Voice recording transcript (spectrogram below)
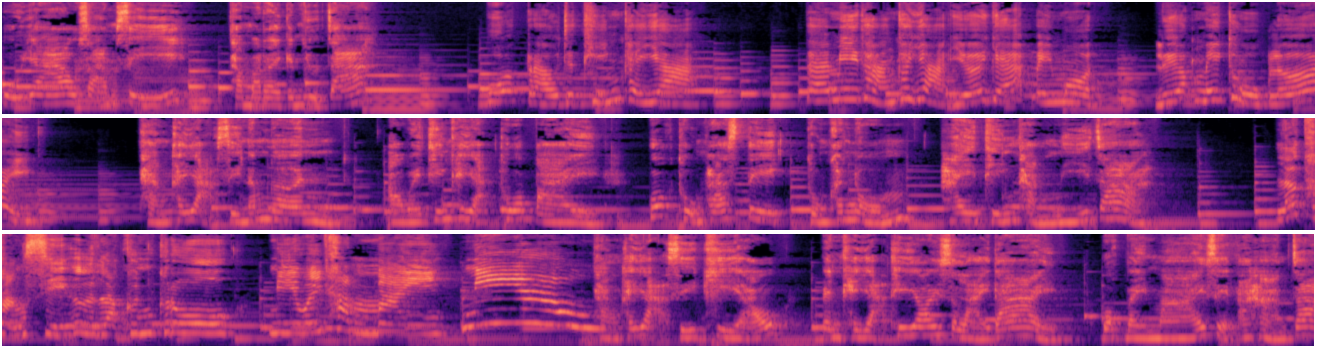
หูยาวสามสีทำอะไรกันอยู่จ๊ะ พวกเราจะทิ้งขยะ แต่มีถังขยะเยอะแยะไปหมด เลือกไม่ถูกเลย ถังขยะสีน้ำเงิน เอาไว้ทิ้งขยะทั่วไป พวกถุงพลาสติก ถุงขนม ให้ทิ้งถังนี้จ้าแล้วถังสีอื่นล่ะคุณครู มีไว้ทำไมเมียวถังขยะสีเขียว เป็นขยะที่ย่อยสลายได้พวกใบไม้เศษอาหารจ้า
